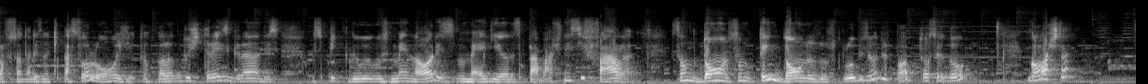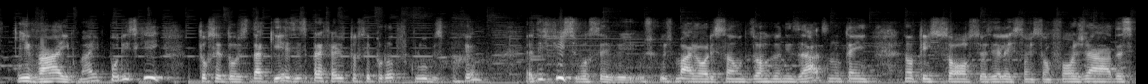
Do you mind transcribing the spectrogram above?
profissionalismo aqui passou longe. Estou falando dos três grandes, os, os menores, medianos para baixo nem se fala. São donos, são, tem donos dos clubes onde o pobre torcedor gosta e vai. Mas por isso que torcedores daqui às vezes preferem torcer por outros clubes, porque é difícil você ver. Os, os maiores são desorganizados, não tem, não tem sócios, as eleições são forjadas,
